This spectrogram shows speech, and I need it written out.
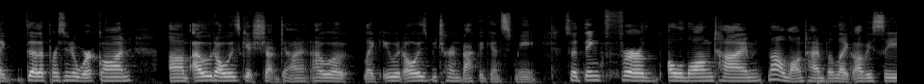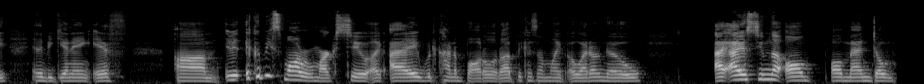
like the other person to work on um I would always get shut down. I would like it would always be turned back against me. So I think for a long time, not a long time, but like obviously in the beginning if um it, it could be small remarks too. Like I would kind of bottle it up because I'm like, "Oh, I don't know I, I assume that all all men don't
